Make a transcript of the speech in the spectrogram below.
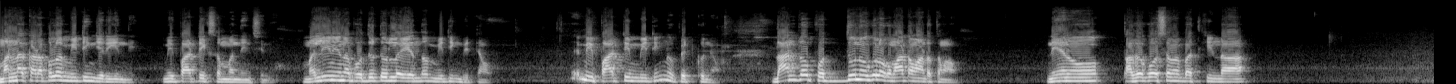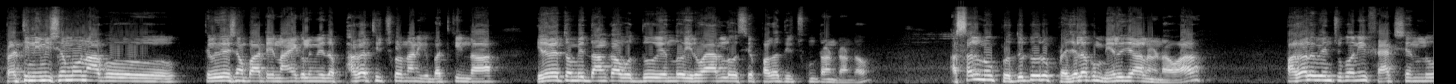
మొన్న కడపలో మీటింగ్ జరిగింది మీ పార్టీకి సంబంధించింది. మళ్ళీ నిన్న పొద్దుటూరులో ఏందో మీటింగ్ పెట్టావు మీ పార్టీ మీటింగ్ నువ్వు పెట్టుకున్నావు. దాంట్లో పొద్దున కూడా ఒక మాట మాట్లాడుతున్నావు. నేను పగ కోసమే బతికిండా? ప్రతి నిమిషము నాకు తెలుగుదేశం పార్టీ నాయకుల మీద పగ తీర్చుకోవడానికి బతికిండా? ఇరవై తొమ్మిది దాకా వద్దు ఏందో ఇరవై ఆరులో వస్తే పగ తీర్చుకుంటా అంటావు అసలు నువ్వు ప్రొద్దుటూరు ప్రజలకు మేలు చేయాలంటావా? పగలు పెంచుకొని ఫ్యాక్షన్లు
